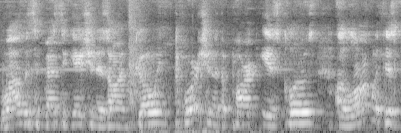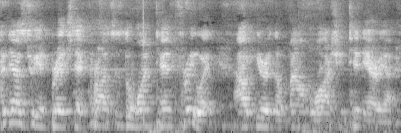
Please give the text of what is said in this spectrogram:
While this investigation is ongoing, portion of the park is closed, along with this pedestrian bridge that crosses the 110 freeway out here in the Mount Washington area.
